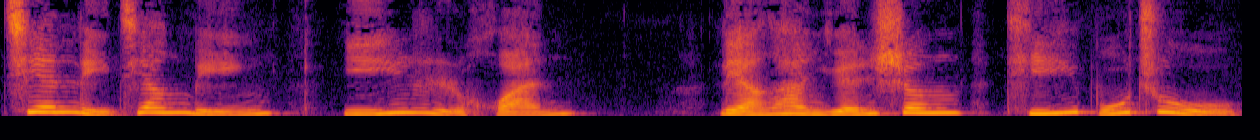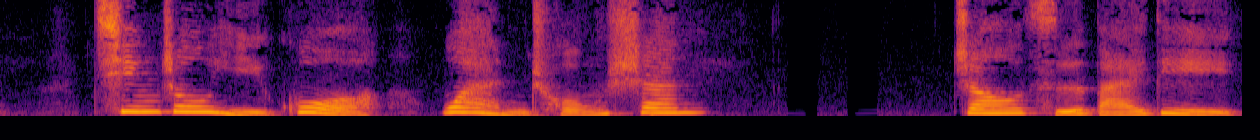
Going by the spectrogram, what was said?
千里江陵一日还。两岸猿声啼不住。轻舟已过万重山。朝辞白帝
